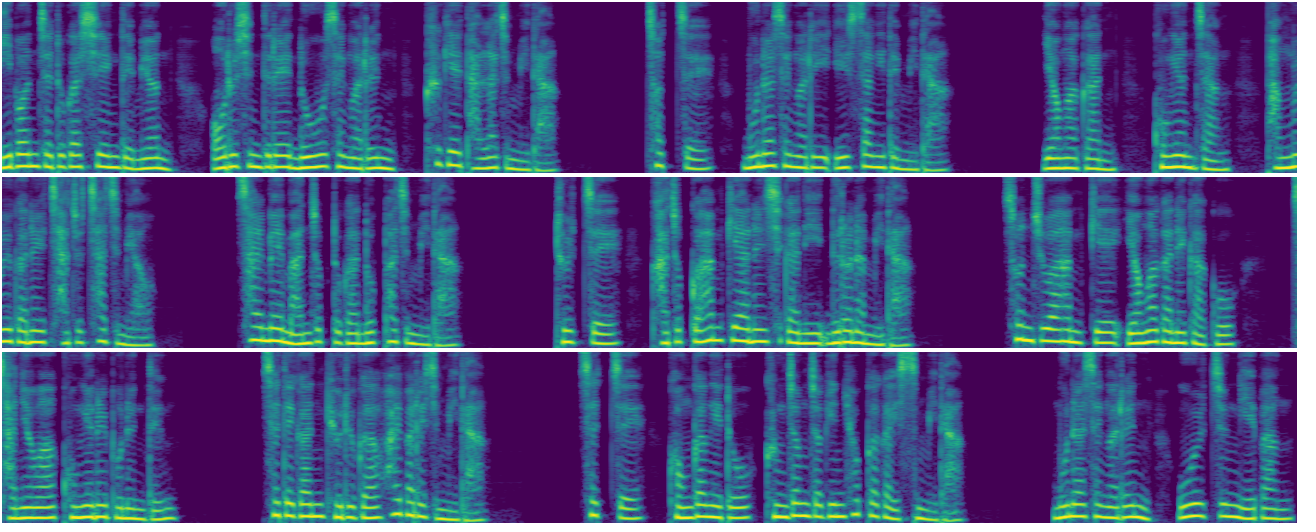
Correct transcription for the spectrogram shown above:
이번 제도가 시행되면 어르신들의 노후 생활은 크게 달라집니다. 첫째, 문화생활이 일상이 됩니다. 영화관, 공연장, 박물관을 자주 찾으며 삶의 만족도가 높아집니다. 둘째, 가족과 함께하는 시간이 늘어납니다. 손주와 함께 영화관에 가고 자녀와 공연을 보는 등 세대 간 교류가 활발해집니다. 셋째, 건강에도 긍정적인 효과가 있습니다. 문화생활은 우울증 예방,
